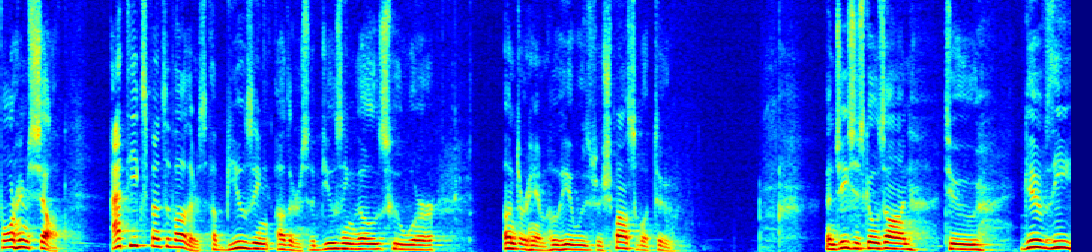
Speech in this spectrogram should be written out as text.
for himself at the expense of others, abusing others, abusing those who were under him, who he was responsible to. And Jesus goes on to give the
